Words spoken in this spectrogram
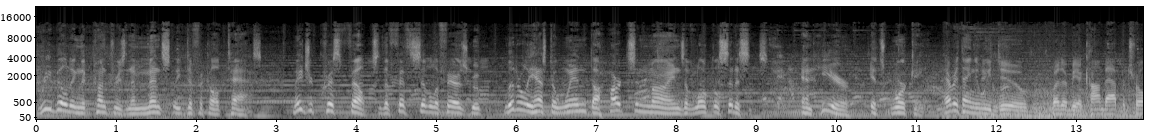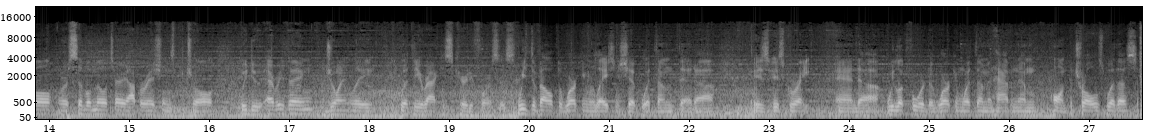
Rebuilding the country is an immensely difficult task. Major Chris Phelps of the 5th Civil Affairs Group literally has to win the hearts and minds of local citizens. And here, it's working. Everything that we do, whether it be a combat patrol or a civil military operations patrol, we do everything jointly with the Iraqi security forces. We've developed a working relationship with them that uh, is is great, and uh, we look forward to working with them and having them on patrols with us.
